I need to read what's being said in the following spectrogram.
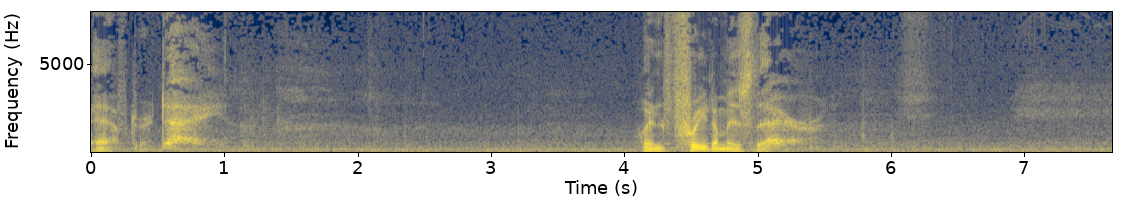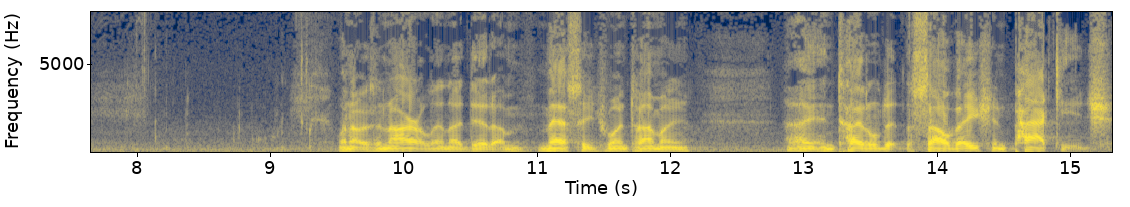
after day. When freedom is there. When I was in Ireland, I did a message one time. I, I entitled it The Salvation Package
